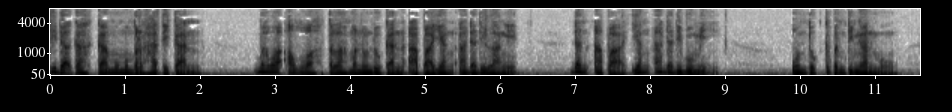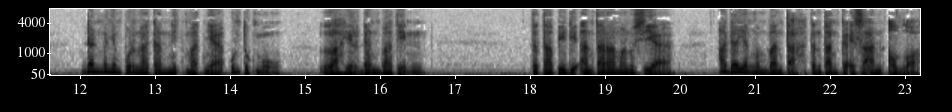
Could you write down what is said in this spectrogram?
Tidakkah kamu memperhatikan bahwa Allah telah menundukkan apa yang ada di langit dan apa yang ada di bumi untuk kepentinganmu dan menyempurnakan nikmatnya untukmu, lahir dan batin. Tetapi di antara manusia ada yang membantah tentang keesaan Allah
